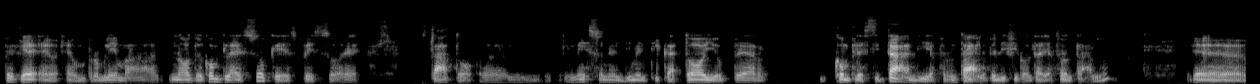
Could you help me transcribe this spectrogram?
perché è, è, un problema noto e complesso che spesso è stato eh, messo nel dimenticatoio per complessità di affrontarlo, per difficoltà di affrontarlo. Eh,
